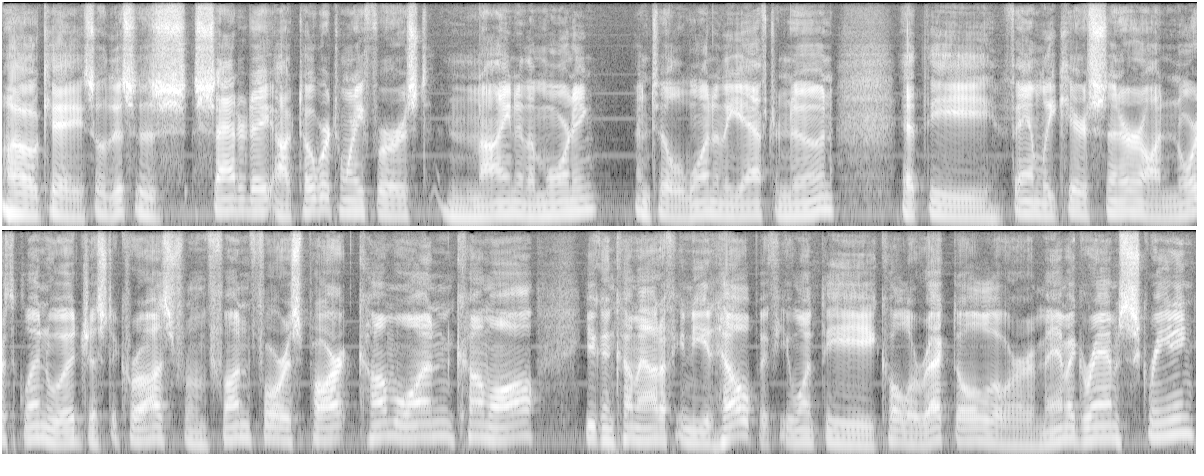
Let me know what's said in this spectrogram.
Okay, so this is Saturday, October 21st, 9 in the morning until 1 in the afternoon at the Family Care Center on North Glenwood, just across from Fun Forest Park. Come one, come all. You can come out if you need help, if you want the colorectal or mammogram screening.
